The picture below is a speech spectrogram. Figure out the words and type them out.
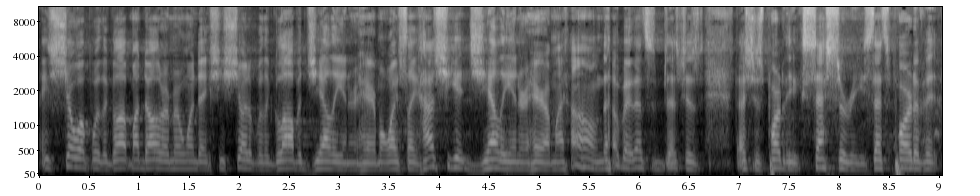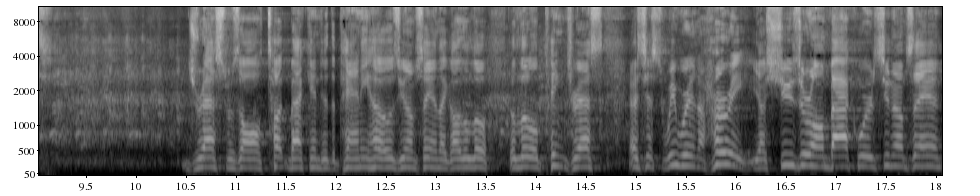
They show up with a glob. My daughter, I remember one day, she showed up with a glob of jelly in her hair. My wife's like, "How'd she get jelly in her hair?" I'm like, "Oh no, but that's that's just that's just part of the accessories. That's part of it." dress was all tucked back into the pantyhose. You know what I'm saying? Like all the little the little pink dress. It's just we were in a hurry. You know, shoes are on backwards. You know what I'm saying?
